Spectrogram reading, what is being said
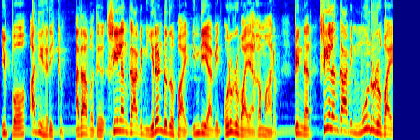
இப்போ அதிகரிக்கும். அதாவது ஸ்ரீலங்காவின் இரண்டு ரூபாய் இந்தியாவின் ஒரு ரூபாயாக மாறும். பின்னர் ஸ்ரீலங்காவின் மூன்று ரூபாய்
